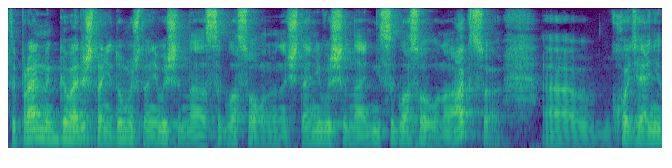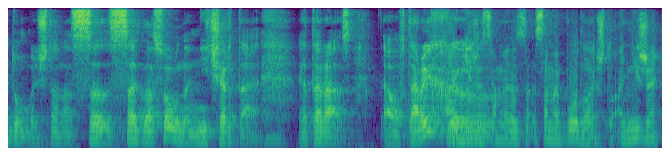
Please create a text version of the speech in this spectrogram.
Ты правильно говоришь, что они думают, что они вышли на согласованную. Значит, они вышли на несогласованную акцию, э, хоть и они думают, что она с- согласована ни черта. Это раз. А во-вторых... Они же, э, самое, самое подлое, ну, что они же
